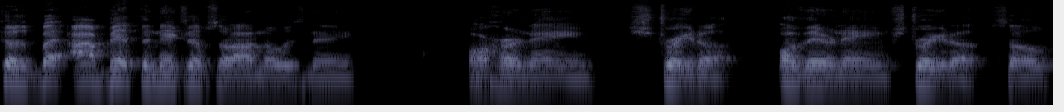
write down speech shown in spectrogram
Cause but I bet the next episode I'll know his name or her name straight up or their name straight up. So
